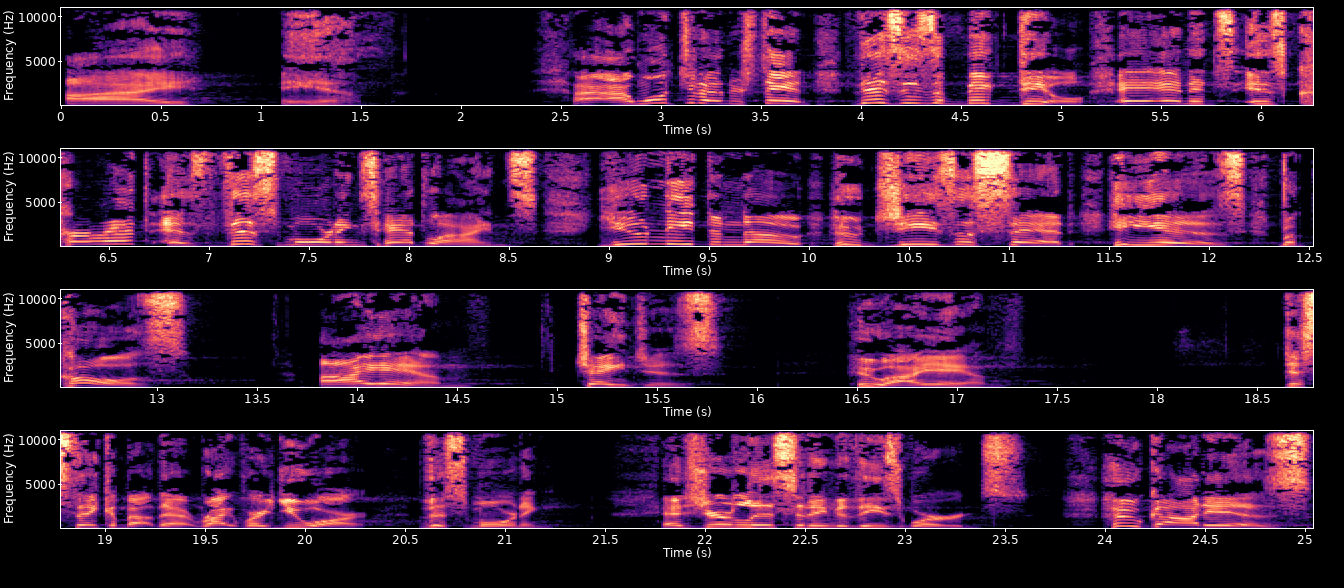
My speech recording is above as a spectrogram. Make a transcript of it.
I am. I want you to understand this is a big deal and it's as current as this morning's headlines. You need to know who Jesus said he is because I am changes who I am. Just think about that right where you are this morning as you're listening to these words. Who God is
